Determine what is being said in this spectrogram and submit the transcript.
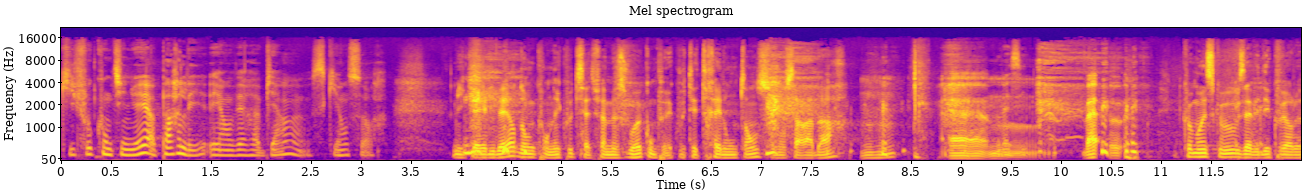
qui faut continuer à parler et on verra bien ce qui en sort. Michael Libert, donc on écoute cette fameuse voix qu'on peut écouter très longtemps selon Sarah Barr. Mm -hmm. euh, bah, euh... Comment est-ce que vous, vous avez découvert le,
